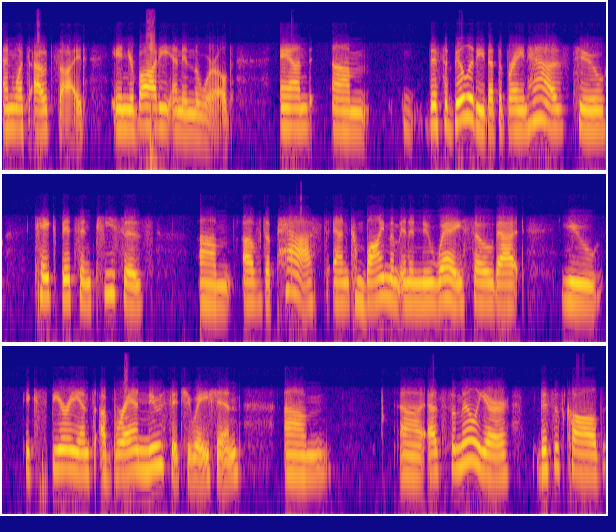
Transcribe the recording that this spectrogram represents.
and what's outside in your body and in the world. And um, this ability that the brain has to take bits and pieces um, of the past and combine them in a new way so that you experience a brand new situation um, uh, as familiar. This is called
